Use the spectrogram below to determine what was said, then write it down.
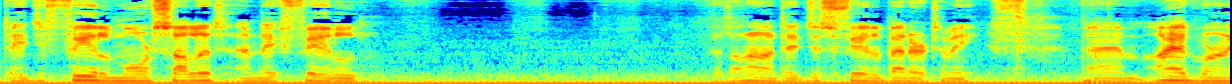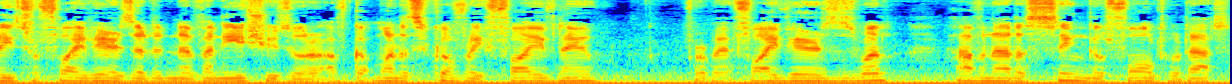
they just feel more solid, and they feel I don't know. They just feel better to me. Um, I had one of these for five years. I didn't have any issues with it. I've got my Discovery 5 now for about five years as well. Haven't had a single fault with that.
